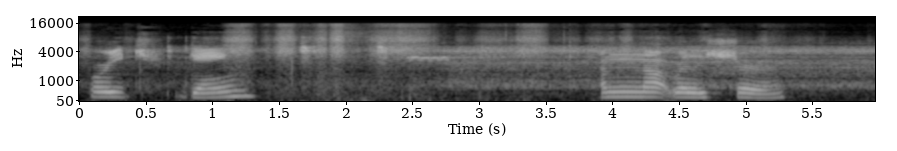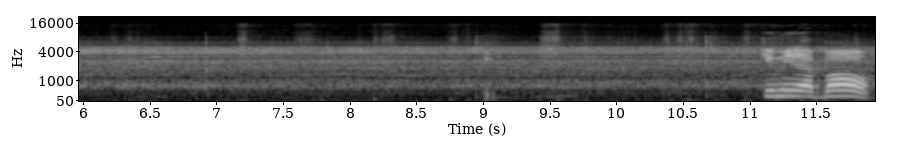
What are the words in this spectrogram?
for each game. I'm not really sure. Give me that ball.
